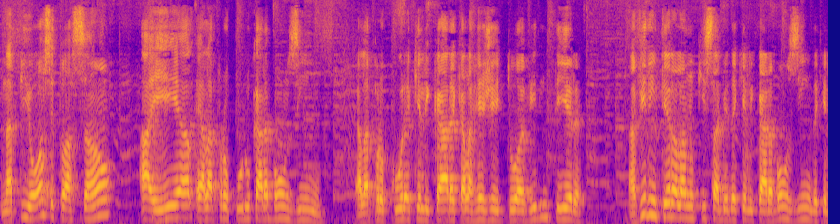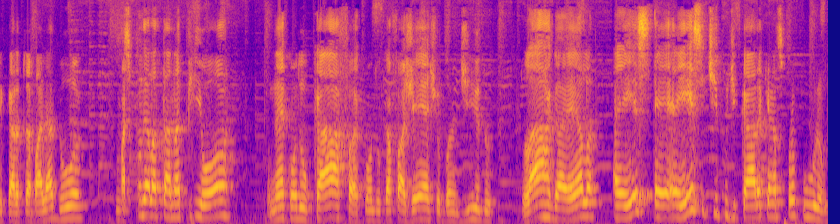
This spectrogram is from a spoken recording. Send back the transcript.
na pior situação, aí ela, ela procura o cara bonzinho. Ela procura aquele cara que ela rejeitou a vida inteira. A vida inteira ela não quis saber daquele cara bonzinho, daquele cara trabalhador. Mas quando ela tá na pior, né, quando o cafa, quando o cafajeste, o bandido, larga ela, é esse, é, é esse tipo de cara que elas procuram.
